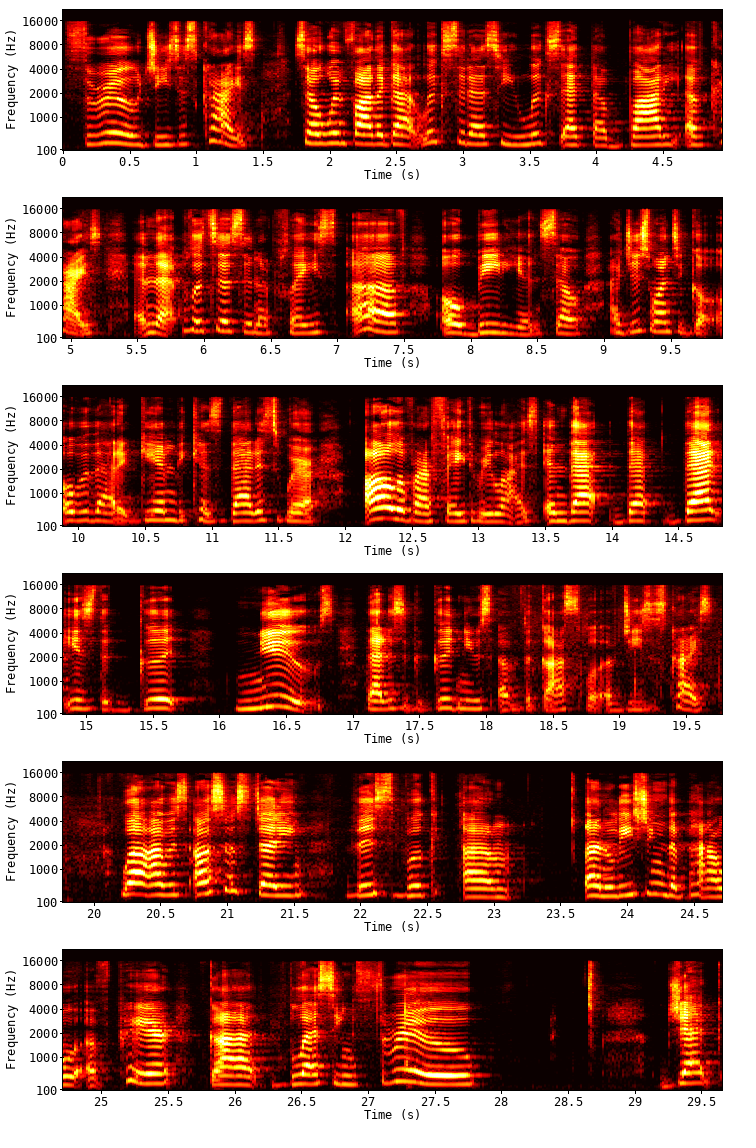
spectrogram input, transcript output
through Jesus Christ. So when Father God looks at us, he looks at the body of Christ, and that puts us in a place of obedience. So I just want to go over that again because that is where all of our faith relies, and that that that is the good news. That is the good news of the gospel of Jesus Christ. Well, I was also studying this book, um, Unleashing the Power of Prayer, God Blessing Through Jack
